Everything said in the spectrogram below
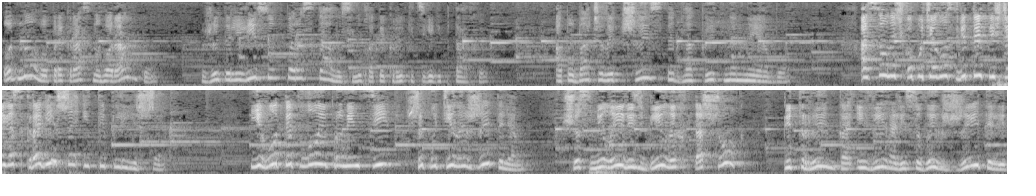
Одного прекрасного ранку жителі лісу перестали слухати крики цієї птахи а побачили чисте блакитне небо. А сонечко почало світити ще яскравіше і тепліше. Його тепло і промінці шепотіли жителям, що сміливість білих пташок, підтримка і віра лісових жителів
